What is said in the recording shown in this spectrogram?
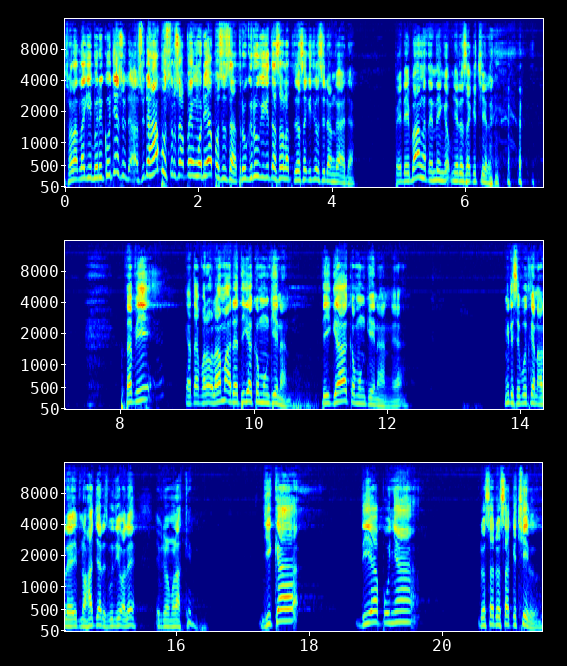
Sholat lagi berikutnya sudah sudah hapus. Terus apa yang mau dihapus Ustaz? Rugi-rugi kita sholat dosa kecil sudah enggak ada. Pede banget ente enggak punya dosa kecil. Tapi kata para ulama ada tiga kemungkinan. Tiga kemungkinan ya. Ini disebutkan oleh Ibnu Hajar, disebutkan oleh Ibnu Mulakin. Jika dia punya dosa-dosa kecil,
